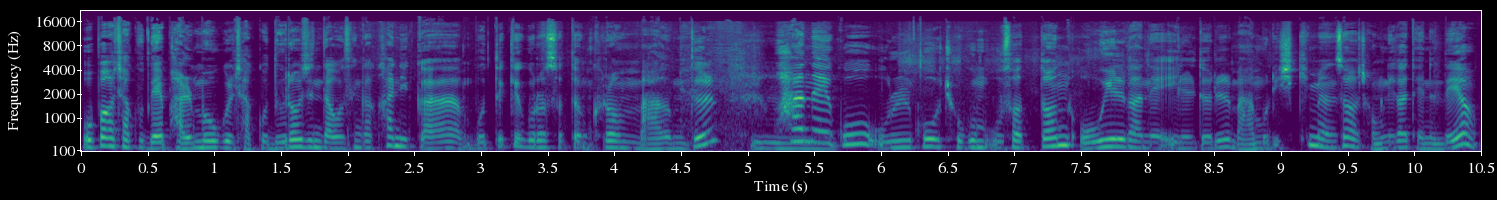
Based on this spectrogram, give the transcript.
오빠가 자꾸 내 발목을 자꾸 늘어진다고 생각하니까 못 듣게 굴었었던 그런 마음들, 음. 화내고 울고 조금 웃었던 5일간의 일들을 마무리시키면서 정리가 되는데요.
